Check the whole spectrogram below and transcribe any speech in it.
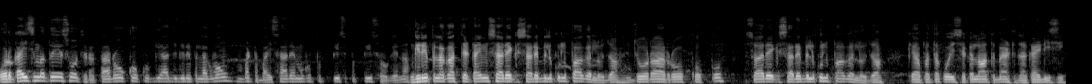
और कई मैं तो ये सोच रहा था रोको को की आज ग्रिप लगवाऊं बट भाई सारे मेरे को पप्पीस पप्पीस हो गए ना। ग्रिप लगाते टाइम सारे के सारे बिल्कुल पागल हो जा। जोरा रोक कोको सारे के सारे बिल्कुल पागल हो जा। क्या पता कोई से कलात बैठ जा कैडीसी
